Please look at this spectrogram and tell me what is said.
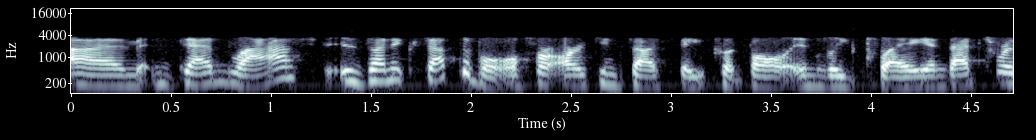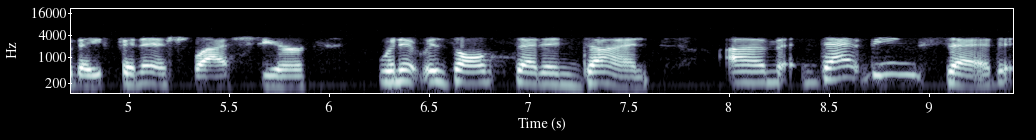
Um, dead last is unacceptable for Arkansas State football in league play, and that's where they finished last year when it was all said and done. Um, that being said,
